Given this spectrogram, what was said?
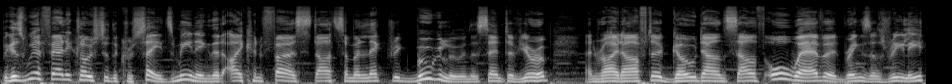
because we are fairly close to the Crusades, meaning that I can first start some electric boogaloo in the center of Europe and right after go down south or wherever it brings us really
